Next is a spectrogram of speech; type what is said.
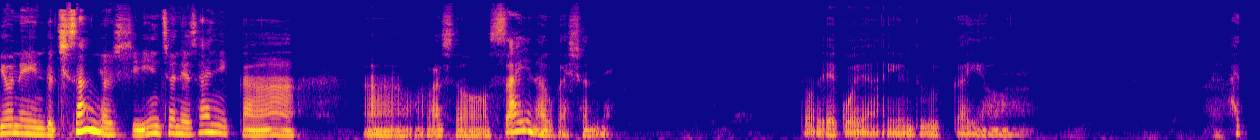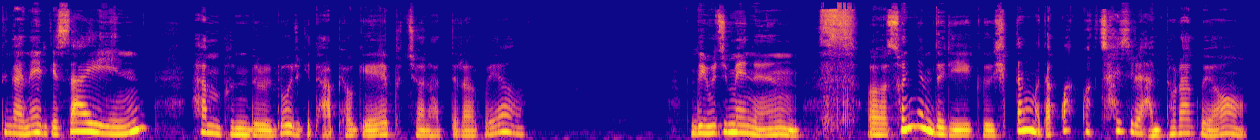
연예인들 지상열 씨 인천에 사니까 아, 와서 사인하고 가셨네. 또내 고향 이건 누굴까요? 하여튼 간에 이렇게 사인 한 분들도 이렇게 다 벽에 붙여놨더라고요. 근데 요즘에는 어, 손님들이 그 식당마다 꽉꽉 차지를 않더라고요.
